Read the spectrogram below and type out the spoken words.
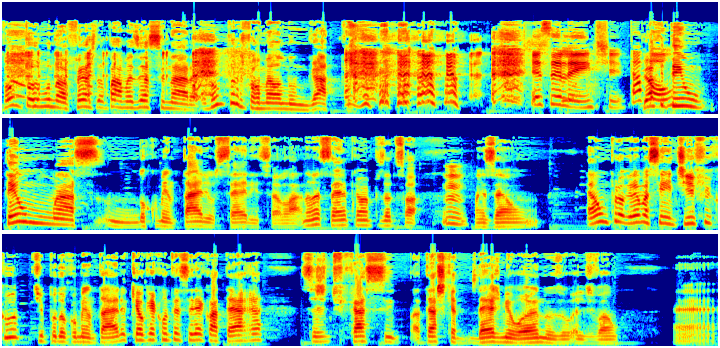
vamos todo mundo na festa? Pá, mas é a Sinara. Vamos transformar ela num gato? Excelente. Tá Pior bom. que tem, um, tem uma, um documentário, série, sei lá. Não é série porque é um episódio só. Hum. Mas é um. É um programa científico, tipo documentário, que é o que aconteceria com a Terra se a gente ficasse, até acho que é 10 mil anos eles vão, é,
